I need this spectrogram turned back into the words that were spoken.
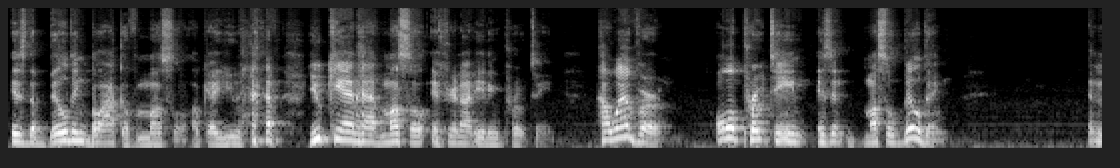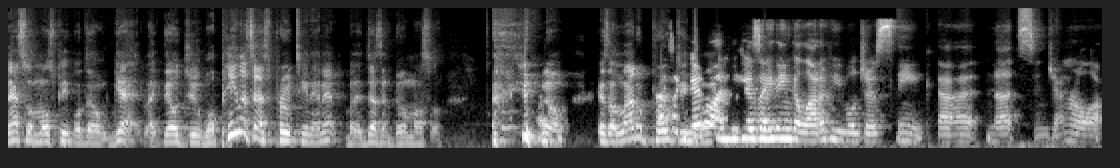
is the building block of muscle. Okay, you have you can't have muscle if you're not eating protein. However, all protein isn't muscle building. And that's what most people don't get. Like they'll do, well, peanuts has protein in it, but it doesn't build muscle. you know, there's a lot of protein. That's a good one because I think a lot of people just think that nuts in general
